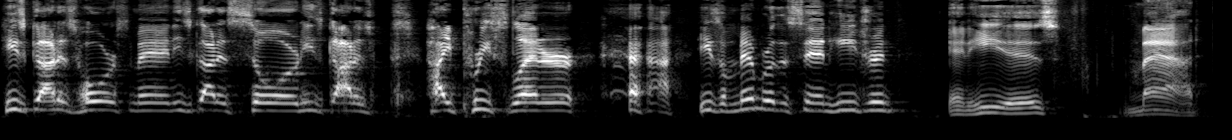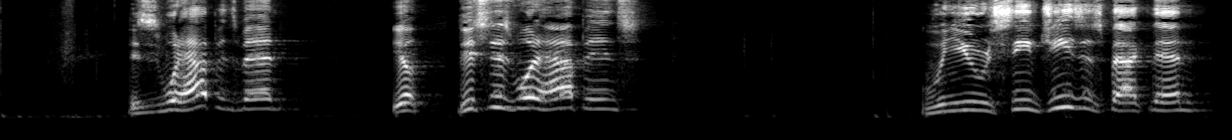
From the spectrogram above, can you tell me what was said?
he's got his horse, man. He's got his sword. He's got his high priest letter. he's a member of the Sanhedrin, and he is mad. This is what happens, man. You know, this is what happens when you receive Jesus back then.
